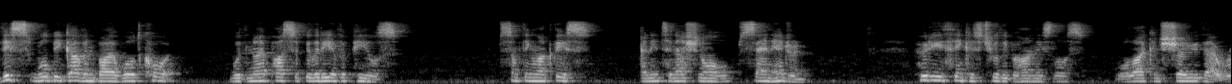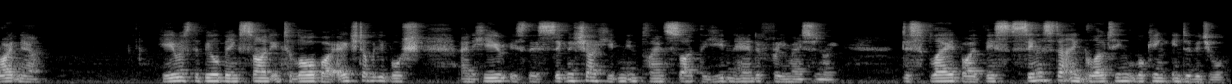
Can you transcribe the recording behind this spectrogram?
This will be governed by a world court with no possibility of appeals. Something like this, an international Sanhedrin. Who do you think is truly behind these laws? Well, I can show you that right now. Here is the bill being signed into law by H.W. Bush, and here is their signature hidden in plain sight, the hidden hand of Freemasonry, displayed by this sinister and gloating looking individual.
